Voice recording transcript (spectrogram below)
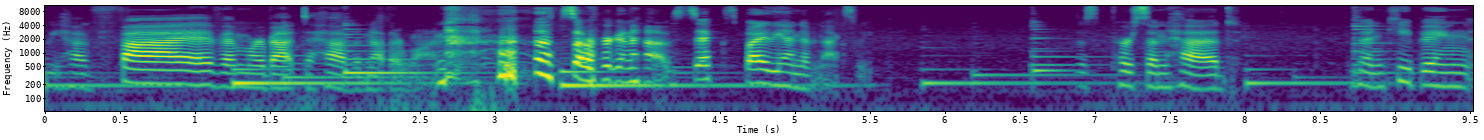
We have five, and we're about to have another one. so we're going to have six by the end of next week. This person had been keeping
